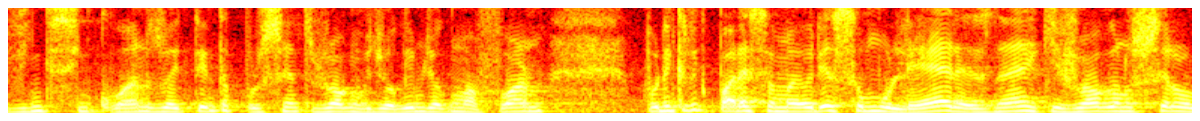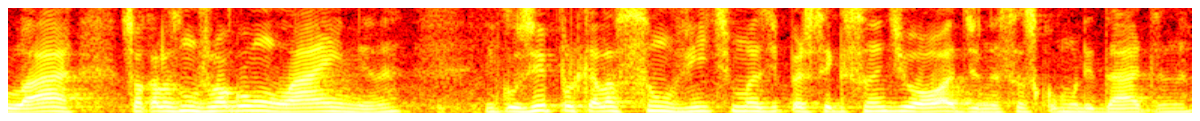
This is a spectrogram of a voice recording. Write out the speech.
25 anos, 80% jogam videogame de alguma forma. Por incrível que pareça, a maioria são mulheres, né, que jogam no celular, só que elas não jogam online, né? Inclusive porque elas são vítimas de perseguição e de ódio nessas comunidades, né?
